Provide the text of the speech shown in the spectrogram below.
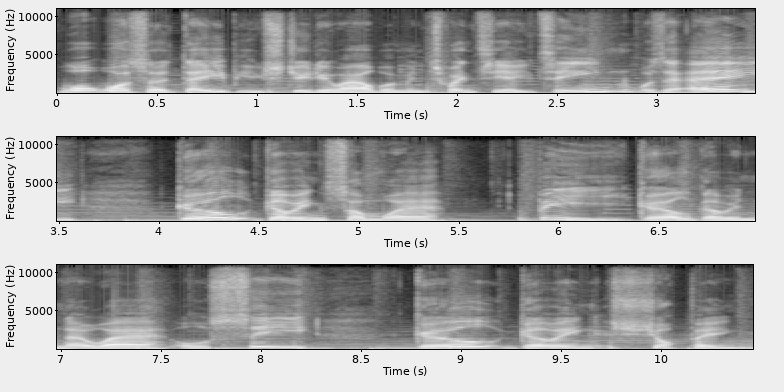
What was her debut studio album in 2018? Was it A, Girl Going Somewhere, B, Girl Going Nowhere, or C, Girl Going Shopping?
